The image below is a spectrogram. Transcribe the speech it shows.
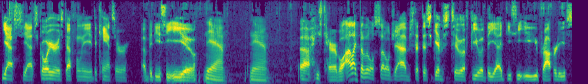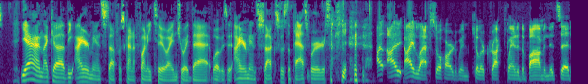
Yes, yes. Goyer is definitely the cancer of the DCEU. Yeah, yeah. Uh, he's terrible. I like the little subtle jabs that this gives to a few of the uh, DCEU properties. Yeah, and like uh the Iron Man stuff was kind of funny too. I enjoyed that. What was it? Iron Man sucks was the password or something. I, I, I laughed so hard when Killer Croc planted the bomb and it said,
